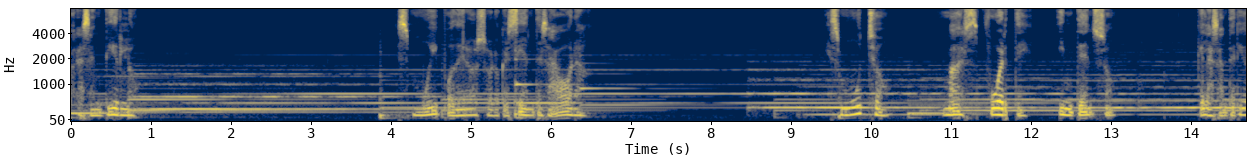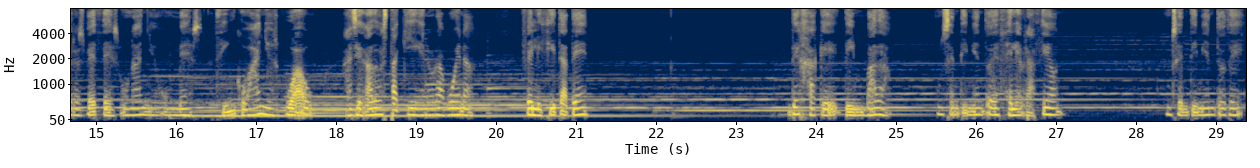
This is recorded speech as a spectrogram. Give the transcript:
para sentirlo. Es muy poderoso lo que sientes ahora. Es mucho más fuerte, intenso que las anteriores veces, un año, un mes, cinco años. ¡Wow! Has llegado hasta aquí, enhorabuena. Felicítate. Deja que te invada un sentimiento de celebración, un sentimiento de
